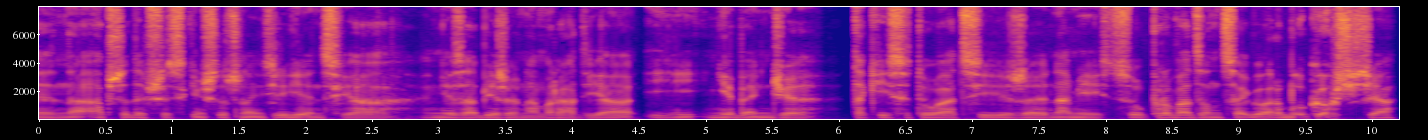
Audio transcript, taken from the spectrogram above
y, no, a przede wszystkim sztuczna inteligencja nie zabierze nam radia i nie będzie takiej sytuacji, że na miejscu prowadzącego albo gościa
